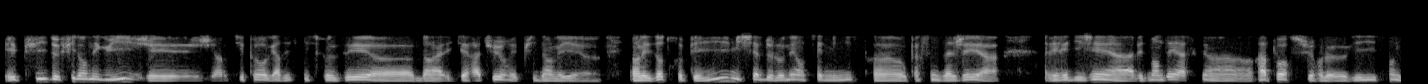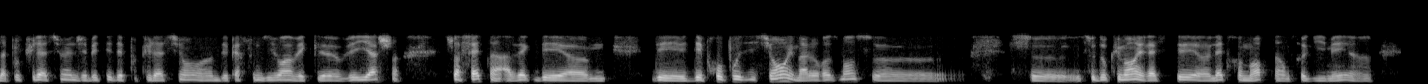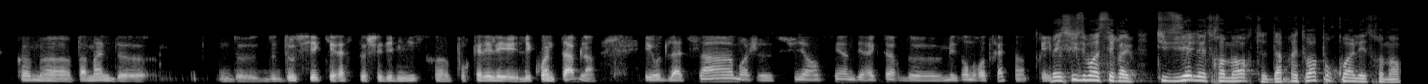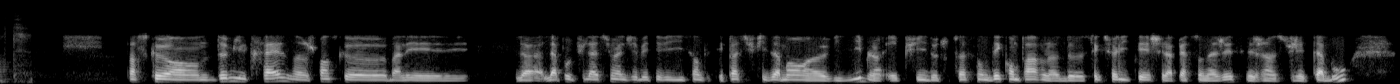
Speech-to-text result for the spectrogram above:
et puis, de fil en aiguille, j'ai j'ai un petit peu regardé ce qui se faisait euh, dans la littérature et puis dans les euh, dans les autres pays. Michel Delaunay, ancienne ministre aux personnes âgées, a- avait rédigé, euh, avait demandé à ce qu'un rapport sur le vieillissement de la population LGBT, des populations, euh, des personnes vivant avec le VIH soit fait avec des, euh, des, des propositions. Et malheureusement, ce, ce, ce document est resté euh, lettre morte, entre guillemets, comme pas mal de, de, de dossiers qui restent chez des ministres pour caler les, les coins de table. Et au-delà de ça, moi, je suis ancien directeur de maison de retraite. Et Mais excuse-moi Stéphane, tu disais lettre morte. D'après toi, pourquoi lettre morte parce qu'en 2013, je pense que bah, les, la, la population LGBT vieillissante n'était pas suffisamment euh, visible. Et puis, de toute façon, dès qu'on parle de sexualité chez la personne âgée, c'est déjà un sujet tabou.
